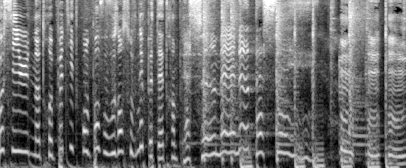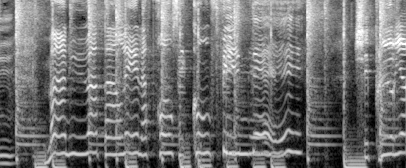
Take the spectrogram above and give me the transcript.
aussi eu notre petite compo, vous vous en souvenez peut-être. La semaine passée, Manu a parlé, la France est confinée. J'ai plus rien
